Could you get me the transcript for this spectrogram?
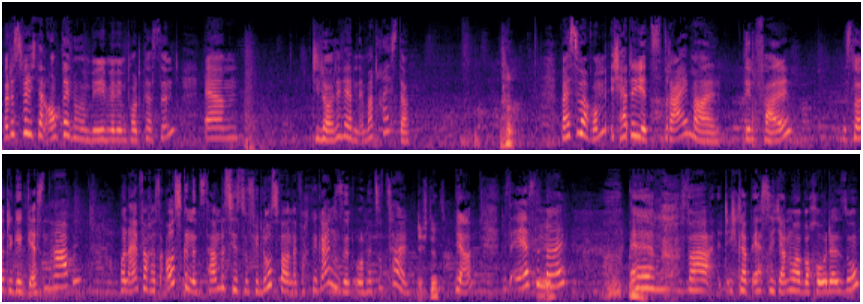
Weil das will ich dann auch gleich noch erwähnen, wenn wir im Podcast sind. Ähm, die Leute werden immer dreister. weißt du warum? Ich hatte jetzt dreimal den Fall, dass Leute gegessen haben und einfach es ausgenutzt haben, dass hier so viel los war und einfach gegangen sind, ohne zu zahlen. Echt jetzt? Ja, das erste. Mal ähm, war, ich glaube, erste Januarwoche oder so.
